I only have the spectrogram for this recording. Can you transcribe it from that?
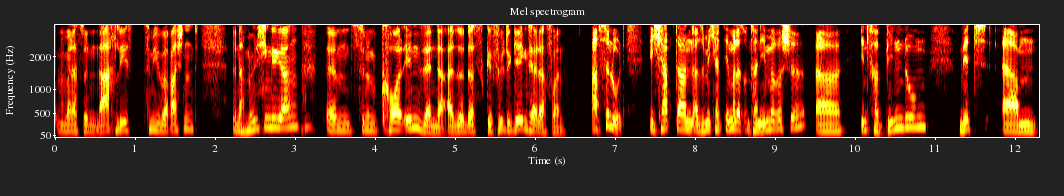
wenn man das so nachliest, ziemlich überraschend nach München gegangen, ähm, zu einem Call-In-Sender, also das gefühlte Gegenteil davon. Absolut. Ich habe dann, also mich hat immer das Unternehmerische äh, in Verbindung mit ähm,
